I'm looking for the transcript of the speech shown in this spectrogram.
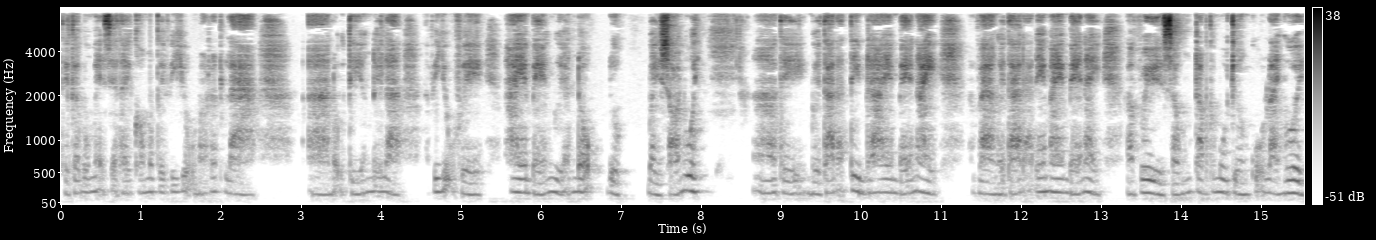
thì các bố mẹ sẽ thấy có một cái ví dụ nó rất là à, nổi tiếng. Đấy là ví dụ về hai em bé người Ấn Độ được bầy sói nuôi à, thì người ta đã tìm ra hai em bé này và người ta đã đem hai em bé này à, về sống trong cái môi trường của loài người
